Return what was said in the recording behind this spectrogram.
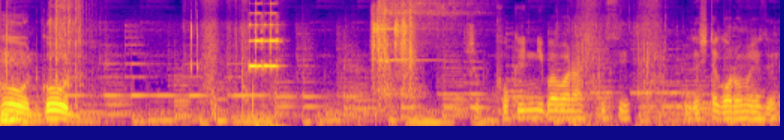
গুড গুড সব ফকির নি বাবার আসতেছে। মেজাজটা গরম হয়ে যায়।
